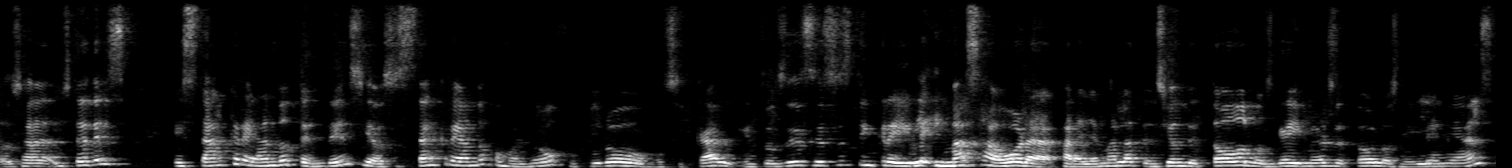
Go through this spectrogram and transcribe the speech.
o sea, ustedes están creando tendencias, están creando como el nuevo futuro musical. Entonces, eso está increíble. Y más ahora, para llamar la atención de todos los gamers, de todos los millennials.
